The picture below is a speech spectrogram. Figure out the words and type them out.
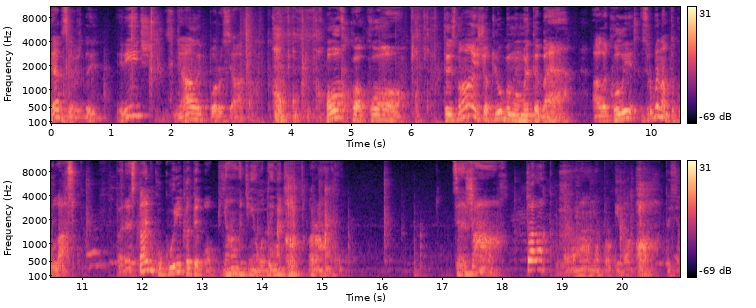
Як завжди, річ зняли поросята. Ох, Коко! Ти знаєш, як любимо ми тебе. Але коли зроби нам таку ласку, перестань кукурікати о п'ятій годині ранку. Це жах. Так рано прокидатися.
